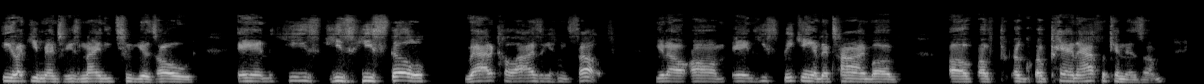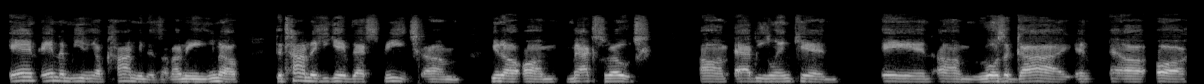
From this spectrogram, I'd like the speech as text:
He, like you mentioned, he's 92 years old, and he's he's he's still radicalizing himself, you know, um, and he's speaking in the time of of, of, of Pan Africanism and and the meeting of communism. I mean, you know, the time that he gave that speech, um, you know, um, Max Roach, um, Abbey Lincoln, and um, Rosa Guy, and uh, are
